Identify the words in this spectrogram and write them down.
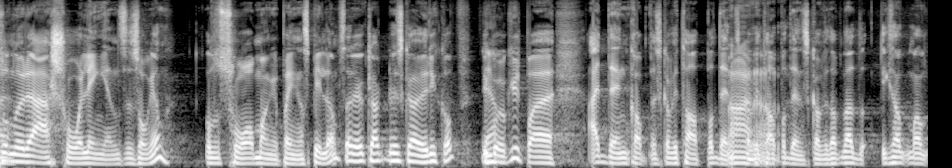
så når det er så lenge igjen i sesongen, og så mange poeng å spille om, så er det jo klart vi skal rykke opp. Vi Ja. går jo ikke ut på Nei, den kampen skal vi tape, og den Nei, skal vi nei, tape, og den skal vi tape. Nei, ikke sant? Man,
